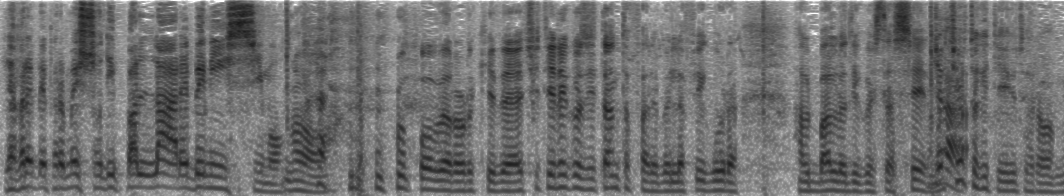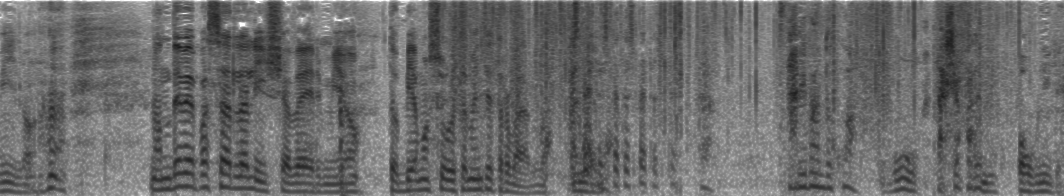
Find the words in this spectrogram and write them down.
le avrebbe permesso di ballare benissimo. Oh, povera Orchidea, ci tiene così tanto a fare bella figura al ballo di questa sera. Già. Ma certo che ti aiuterò, Milo. Non deve passarla liscia, Vermio. Dobbiamo assolutamente trovarlo. Andiamo. Aspetta, aspetta, aspetta. Sta arrivando qua. Uh, lascia fare me. Ho un'idea.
